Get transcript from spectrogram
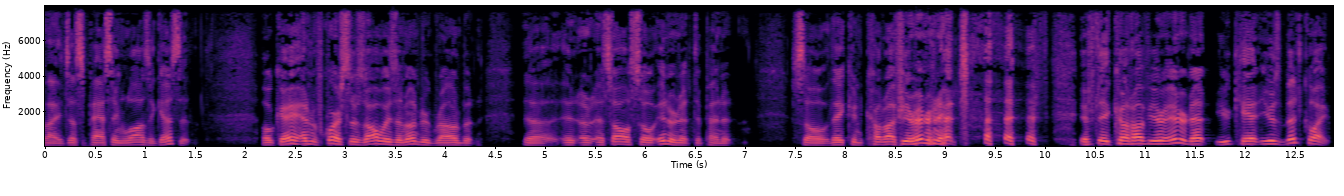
by just passing laws against it. Okay, and of course there's always an underground, but uh, it, it's also internet dependent. So they can cut off your internet. if, if they cut off your internet, you can't use Bitcoin.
